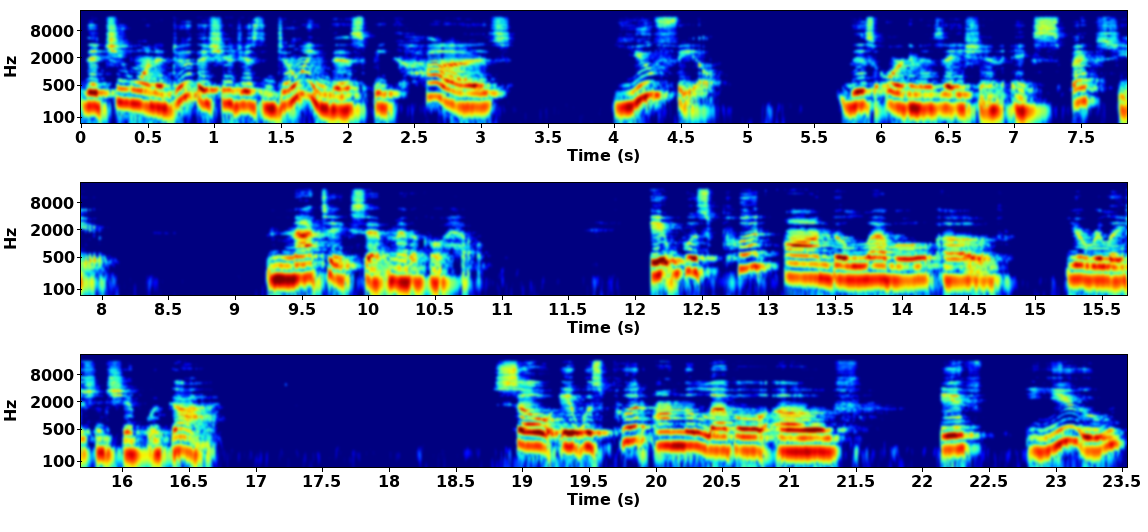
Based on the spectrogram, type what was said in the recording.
that you want to do this. You're just doing this because you feel this organization expects you not to accept medical help it was put on the level of your relationship with God. So it was put on the level of if you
